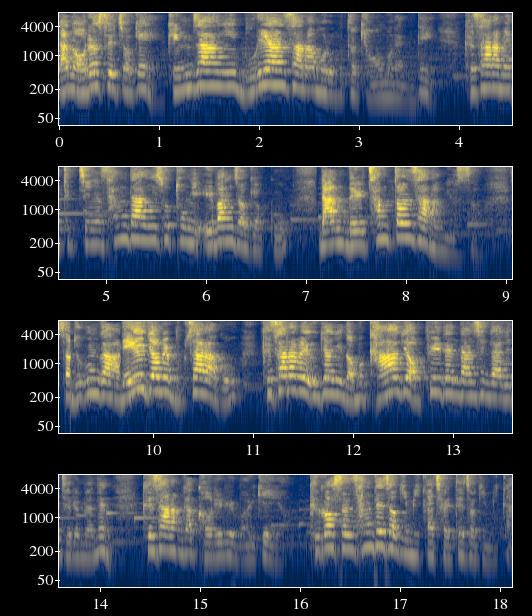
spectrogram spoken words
나는 어렸을 적에 굉장히 무례한 사람으로부터 경험을 했는데 그 사람의 특징은 상당히 소통이 일방적이었고 난 늘 참던 사람이었어. 그래서 누군가 내 의견을 묵살하고 그 사람의 의견이 너무 강하게 어필된다는 생각이 들으면은 그 사람과 거리를 멀게 해요. 그것은 상대적입니까? 절대적입니까?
